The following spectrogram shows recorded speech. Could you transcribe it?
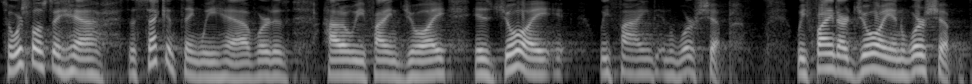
So we're supposed to have the second thing we have. Where does how do we find joy? Is joy we find in worship. We find our joy in worship.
